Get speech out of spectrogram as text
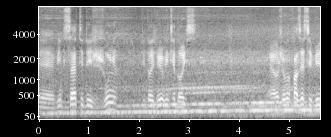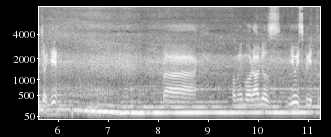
é, 27 de junho de 2022 é, Hoje eu vou fazer esse vídeo aqui para comemorar meus mil inscritos.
